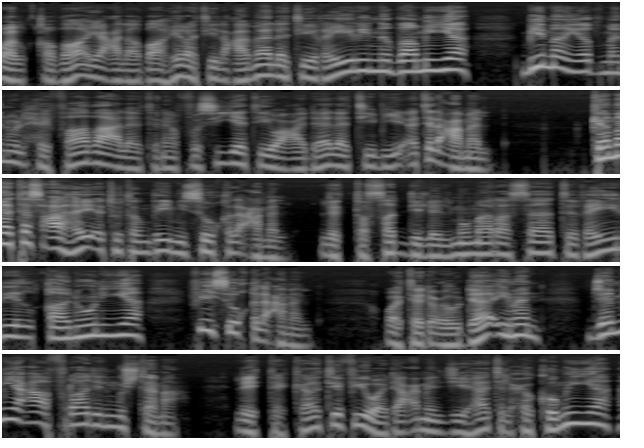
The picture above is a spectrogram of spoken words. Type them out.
والقضاء على ظاهرة العمالة غير النظامية بما يضمن الحفاظ على تنافسية وعدالة بيئة العمل. كما تسعى هيئة تنظيم سوق العمل للتصدي للممارسات غير القانونية في سوق العمل، وتدعو دائما جميع أفراد المجتمع للتكاتف ودعم الجهات الحكومية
